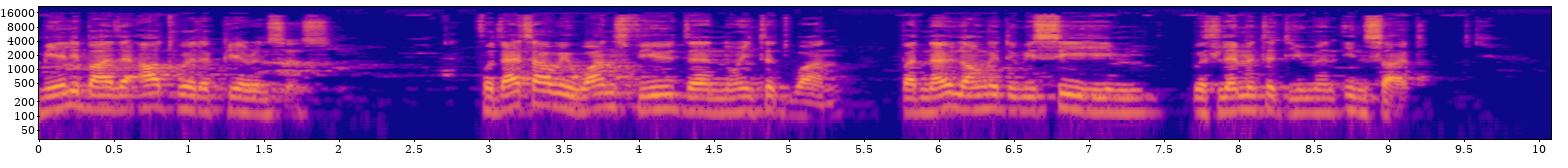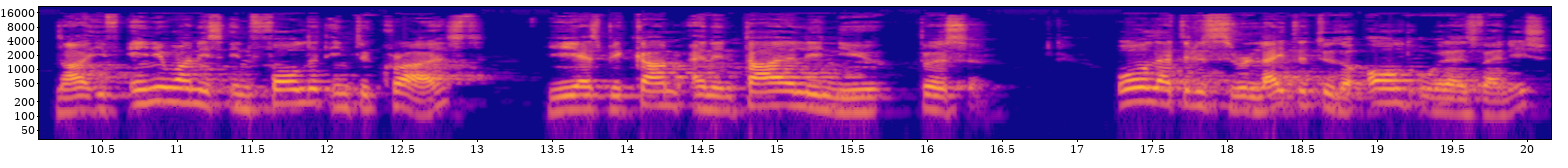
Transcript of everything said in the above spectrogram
merely by their outward appearances. For that's how we once viewed the Anointed One, but no longer do we see him with limited human insight. Now, if anyone is enfolded into Christ, he has become an entirely new person. All that is related to the old order has vanished.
